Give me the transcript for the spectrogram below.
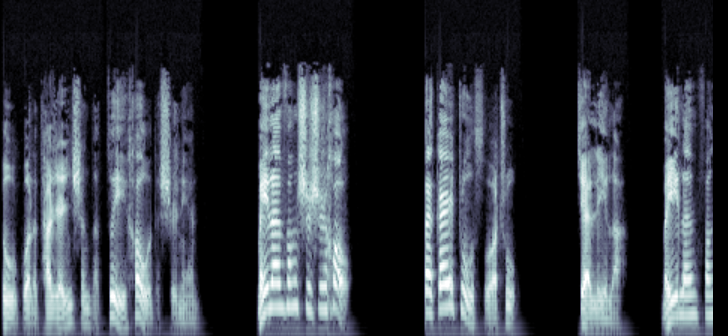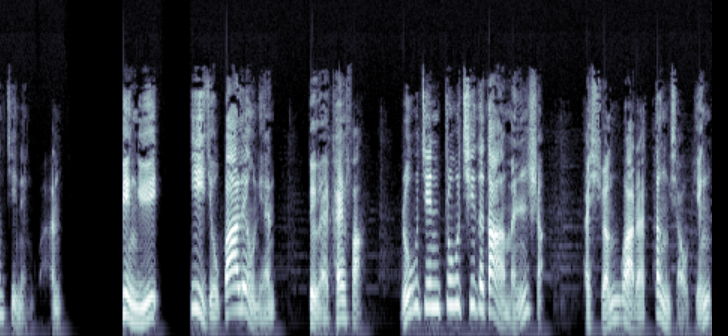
度过了他人生的最后的十年。梅兰芳逝世后，在该住所处建立了梅兰芳纪念馆。并于一九八六年对外开放。如今朱漆的大门上还悬挂着邓小平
